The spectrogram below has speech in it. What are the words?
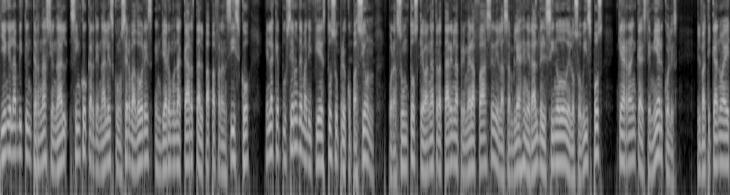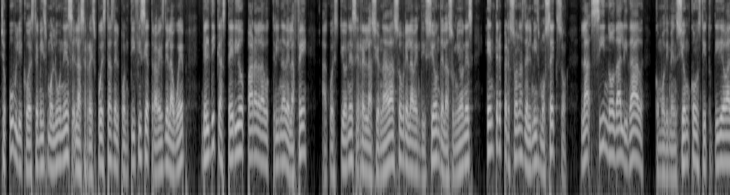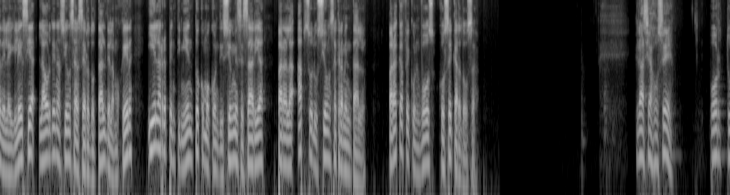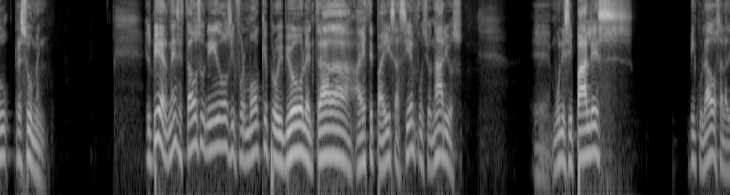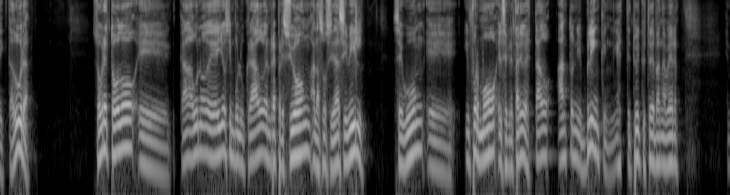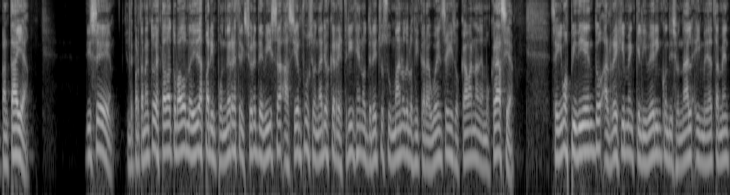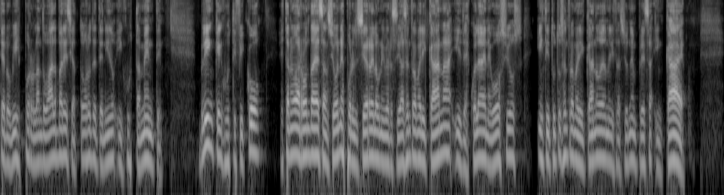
y en el ámbito internacional, cinco cardenales conservadores enviaron una carta al Papa Francisco en la que pusieron de manifiesto su preocupación por asuntos que van a tratar en la primera fase de la Asamblea General del Sínodo de los Obispos que arranca este miércoles. El Vaticano ha hecho público este mismo lunes las respuestas del pontífice a través de la web del Dicasterio para la Doctrina de la Fe a cuestiones relacionadas sobre la bendición de las uniones entre personas del mismo sexo, la sinodalidad, como dimensión constitutiva de la Iglesia, la ordenación sacerdotal de la mujer y el arrepentimiento como condición necesaria para la absolución sacramental. Para Café con Voz, José Cardosa. Gracias, José, por tu resumen. El viernes, Estados Unidos informó que prohibió la entrada a este país a 100 funcionarios eh, municipales vinculados a la dictadura. Sobre todo, eh, cada uno de ellos involucrado en represión a la sociedad civil, según eh, informó el secretario de Estado Anthony Blinken en este tweet que ustedes van a ver en pantalla. Dice, el Departamento de Estado ha tomado medidas para imponer restricciones de visa a 100 funcionarios que restringen los derechos humanos de los nicaragüenses y socavan la democracia. Seguimos pidiendo al régimen que libere incondicional e inmediatamente al obispo Rolando Álvarez y a todos los detenidos injustamente. Blinken justificó esta nueva ronda de sanciones por el cierre de la Universidad Centroamericana y de Escuela de Negocios Instituto Centroamericano de Administración de Empresas INCAE.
